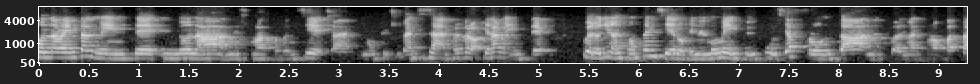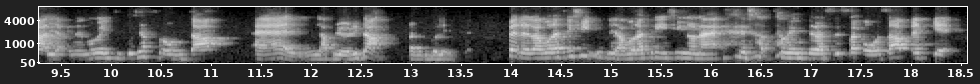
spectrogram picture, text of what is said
fondamentalmente non ha nessun altro pensiero, cioè non che ci pensi sempre, però chiaramente quello diventa un pensiero che nel momento in cui si affronta, nel quale diventa una battaglia che nel momento in cui si affronta è la priorità, tra virgolette. Per le lavoratrici, le lavoratrici non è esattamente la stessa cosa perché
